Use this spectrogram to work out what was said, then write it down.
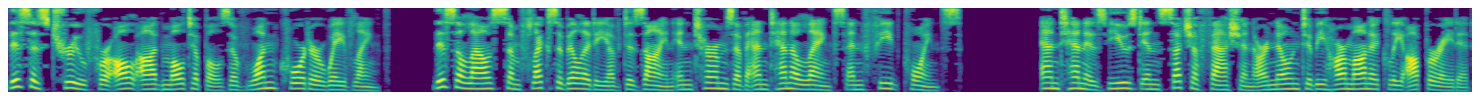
This is true for all odd multiples of one-quarter wavelength. This allows some flexibility of design in terms of antenna lengths and feed points. Antennas used in such a fashion are known to be harmonically operated.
